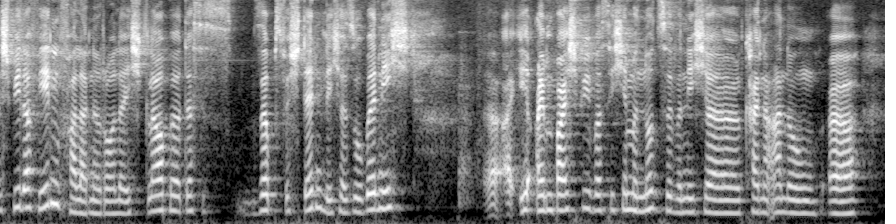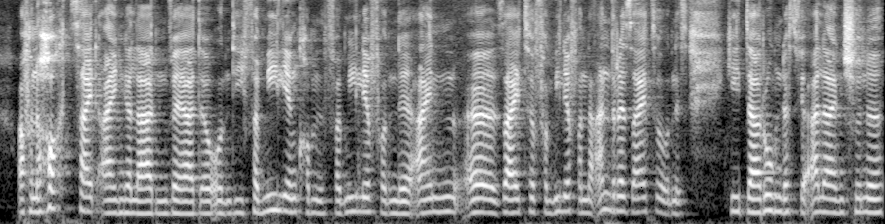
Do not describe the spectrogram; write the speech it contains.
Es spielt auf jeden Fall eine Rolle. Ich glaube, das ist selbstverständlich. Also wenn ich, äh, ein Beispiel, was ich immer nutze, wenn ich, äh, keine Ahnung, äh, auf eine Hochzeit eingeladen werde und die Familien kommen, Familie von der einen äh, Seite, Familie von der anderen Seite und es geht darum, dass wir alle ein schönes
